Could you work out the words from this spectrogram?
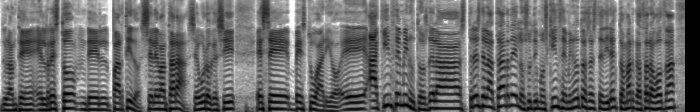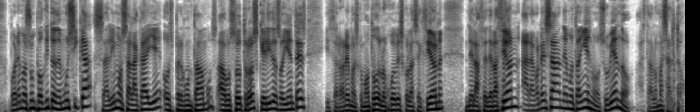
durante el resto del partido. Se levantará, seguro que sí, ese vestuario. Eh, a 15 minutos de las 3 de la tarde, los últimos 15 minutos de este directo Marca Zaragoza, ponemos un poquito de música, salimos a la calle, os preguntamos a vosotros, queridos oyentes, y cerraremos como todos los jueves con la sección de la Federación Aragonesa de Montañismo, subiendo hasta lo más alto.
